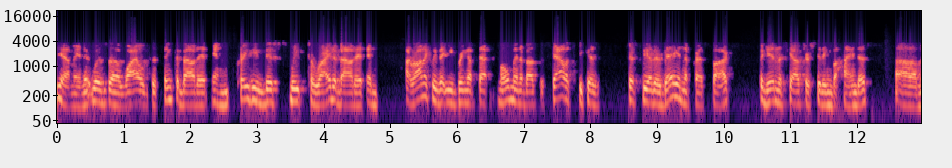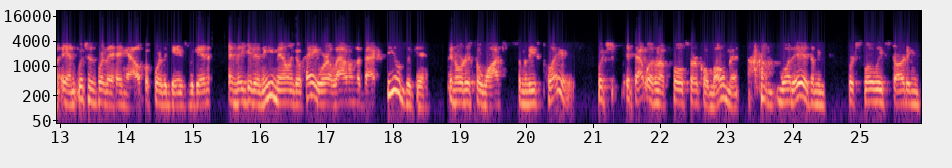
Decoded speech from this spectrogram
Yeah, I mean, it was uh, wild to think about it and crazy this week to write about it. And ironically, that you bring up that moment about the scouts because just the other day in the press box, again, the scouts are sitting behind us, um, and which is where they hang out before the games begin. And they get an email and go, "Hey, we're allowed on the back fields again in order to watch some of these players." Which, if that wasn't a full circle moment, um, what is? I mean, we're slowly starting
